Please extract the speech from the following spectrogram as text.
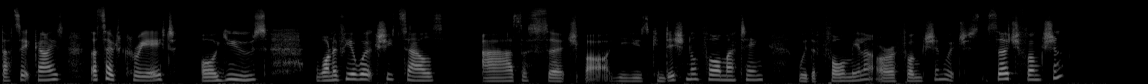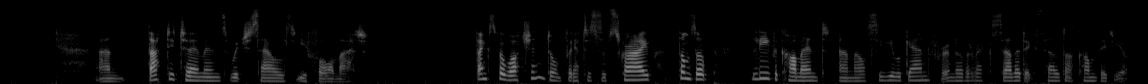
That's it guys. That's how to create or use one of your worksheet cells as a search bar. You use conditional formatting with a formula or a function, which is the search function, and that determines which cells you format. Thanks for watching. Don't forget to subscribe, thumbs up, leave a comment, and I'll see you again for another Excel at Excel.com video.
